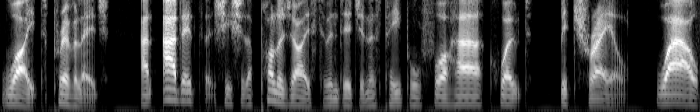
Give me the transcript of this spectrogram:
white privilege, and added that she should apologise to Indigenous people for her, quote, betrayal. Wow.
